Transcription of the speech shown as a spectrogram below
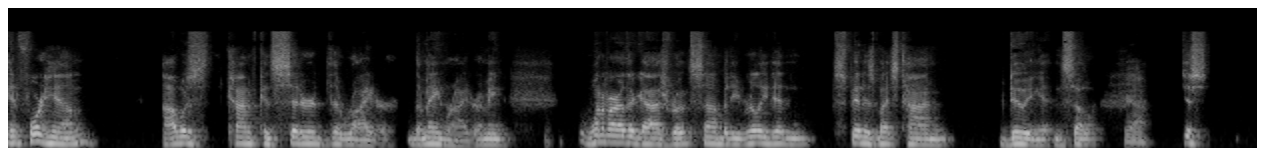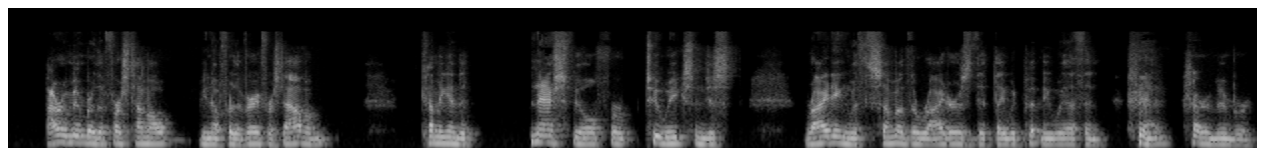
and for him I was kind of considered the writer the main writer I mean one of our other guys wrote some but he really didn't spend as much time doing it and so Yeah. just I remember the first time I you know for the very first album coming into Nashville for two weeks and just writing with some of the writers that they would put me with. And I remember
